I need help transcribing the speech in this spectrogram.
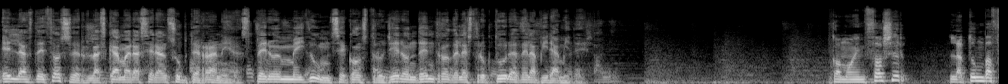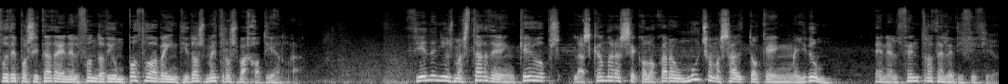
En las de Zoser las cámaras eran subterráneas, pero en Meidum se construyeron dentro de la estructura de la pirámide. Como en Zoser, la tumba fue depositada en el fondo de un pozo a 22 metros bajo tierra. Cien años más tarde, en Keops, las cámaras se colocaron mucho más alto que en Meidum, en el centro del edificio.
